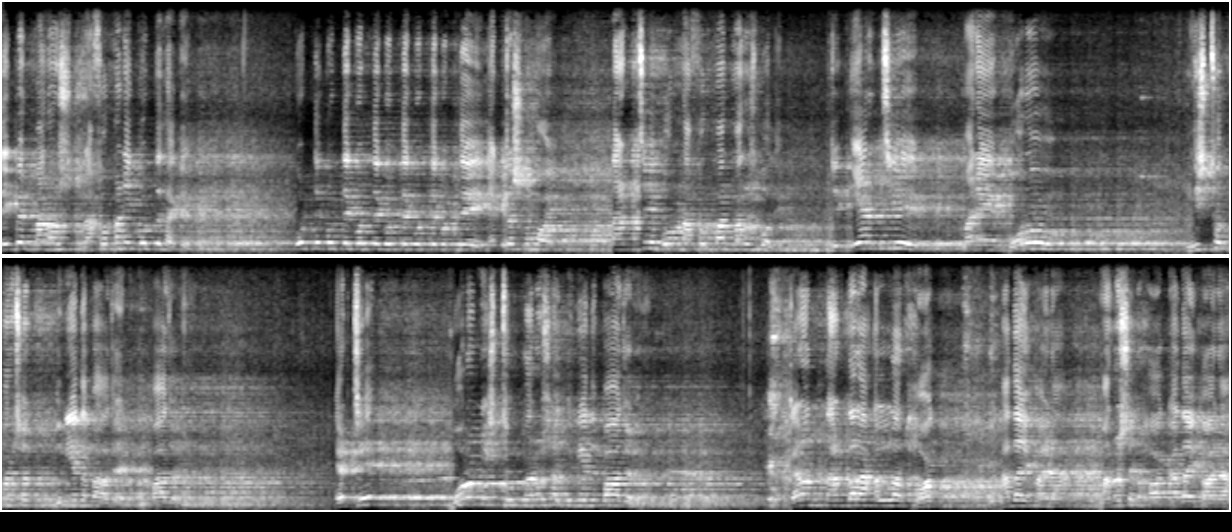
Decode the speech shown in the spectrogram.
দেখবেন মানুষ নাফরমানি করতে থাকে। করতে করতে করতে করতে করতে করতে একটা সময় তার চেয়ে বড় নাফরমান মানুষ বলে যে এর চেয়ে মানে বড় নিষ্ঠুর মানুষ আর দুনিয়াতে পাওয়া যায় না, পাওয়া যাবে না। এর চেয়ে বড় নিষ্ঠুর মানুষ আর দুনিয়াতে পাওয়া যাবে না। কারণ তার দ্বারা আল্লাহর হক আদায় হয় না, মানুষের হক আদায় হয় না।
